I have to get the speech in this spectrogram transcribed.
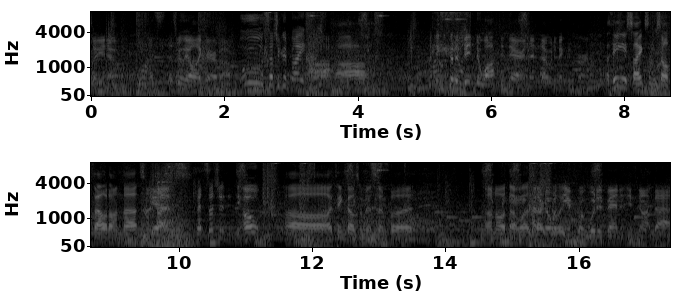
so you know, that's, that's really all I care about. Ooh, such a good bite. Uh, I think he could have bitten to wafted there, and then that would have been confirmed. I think he psychs himself out on that sometimes. Yeah, that's such a. Oh, Uh, I think that was a missed input. I don't know what that was I don't know what the input would have been if not that.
